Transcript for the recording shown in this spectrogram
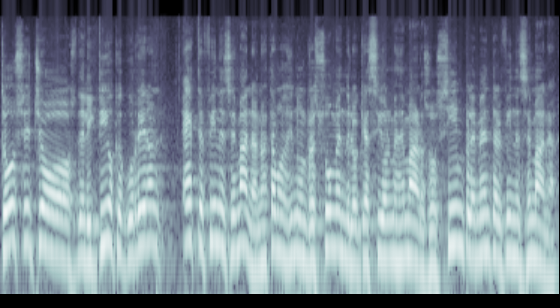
todos hechos delictivos que ocurrieron este fin de semana. No estamos haciendo un resumen de lo que ha sido el mes de marzo, simplemente el fin de semana.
